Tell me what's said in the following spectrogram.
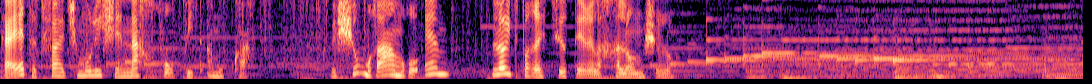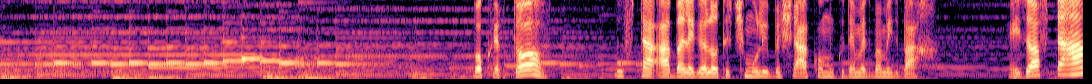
כעת עטפה את שמולי שינה חורפית עמוקה, ושום רעם רועם לא התפרץ יותר אל החלום שלו. בוקר טוב! הופתע אבא לגלות את שמולי בשעה כה מוקדמת במטבח. איזו הפתעה!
